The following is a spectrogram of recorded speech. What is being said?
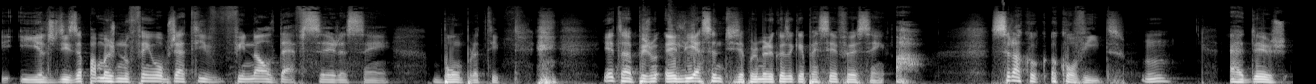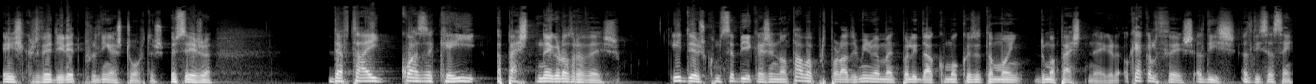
E, e eles dizem, pá, mas no fim o objetivo final deve ser assim, bom para ti. e então, eu li essa notícia, a primeira coisa que eu pensei foi assim, ah, será que a Covid hum, é Deus a escrever direito por linhas tortas? Ou seja, deve estar aí quase a cair a peste negra outra vez. E Deus, como sabia que a gente não estava preparado minimamente para lidar com uma coisa tamanho de uma peste negra, o que é que ele fez? Ele, diz, ele disse assim:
